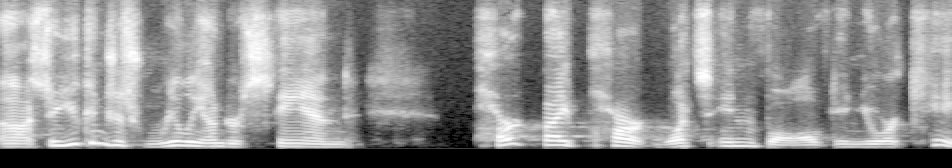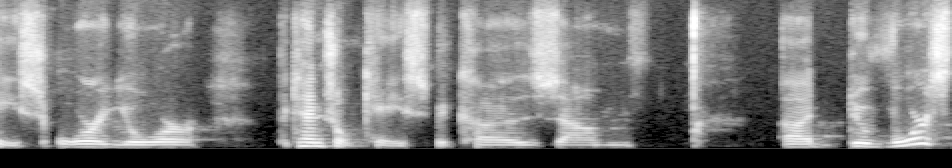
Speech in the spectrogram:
Uh, so you can just really understand part by part what's involved in your case or your potential case because um, uh, divorce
